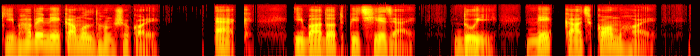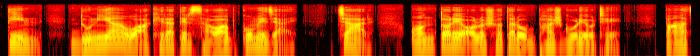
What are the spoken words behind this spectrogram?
কীভাবে নেক আমল ধ্বংস করে? এক, ইবাদত পিছিয়ে যায়। দুই, নেক কাজ কম হয়। তিন, দুনিয়া ও আখেরাতের সওয়াব কমে যায়। চার, অন্তরে অলসতার অভ্যাস গড়ে ওঠে। পাঁচ,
